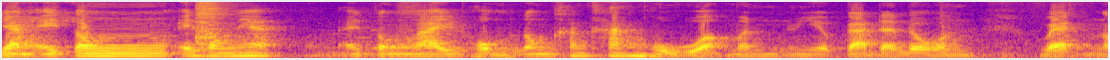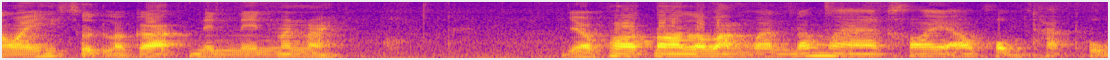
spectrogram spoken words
อย่างไอ้ตรงไอ้ตรงเนี้ยไอ้ตรงไรผมตรงข้างๆหูอะมันมีโอกาสจะโดนแวกน้อยที่สุดแล้วก็เน้นๆมันหน่อย เดี๋ยวพอตอนระหว่างวันต้องมาคอยเอาผมทัดถู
